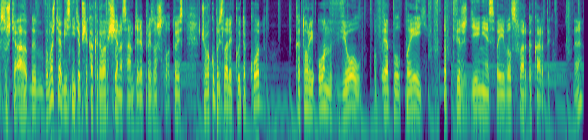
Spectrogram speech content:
Слушайте, а вы можете объяснить вообще, как это вообще на самом деле произошло? То есть чуваку прислали какой-то код, который он ввел в Apple Pay в подтверждение своей Wells Fargo карты. Да?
